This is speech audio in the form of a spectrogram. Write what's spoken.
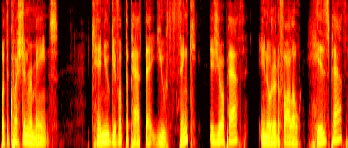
But the question remains can you give up the path that you think is your path in order to follow his path?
